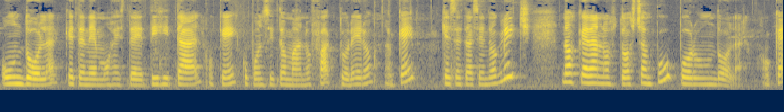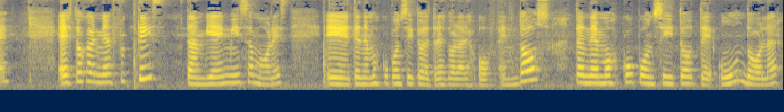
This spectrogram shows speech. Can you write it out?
un dólar que tenemos este digital, ¿ok? Cuponcito manufacturero, ¿ok? Que se está haciendo glitch. Nos quedan los dos champú por un dólar, ¿ok? Estos Garnier Fructis, también mis amores, eh, tenemos cuponcito de 3 dólares off en 2. Tenemos cuponcito de 1 dólar,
